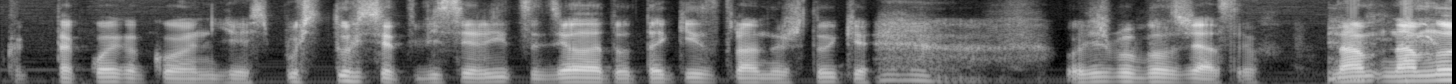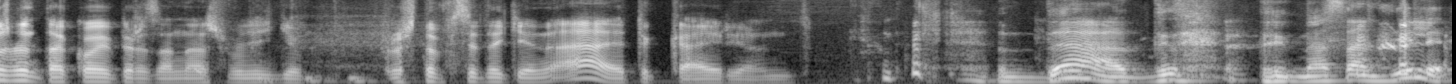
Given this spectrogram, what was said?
как, такой, какой он есть. Пусть тусит, веселится, делает вот такие странные штуки. Лишь бы был счастлив. Нам, нам нужен такой персонаж в лиге. Чтобы все такие, а, это Кайри. он Да, ты- ты- на самом деле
